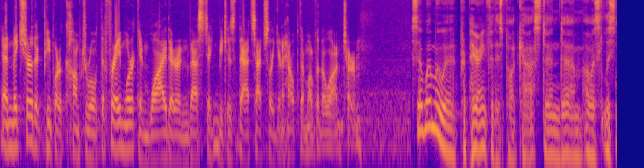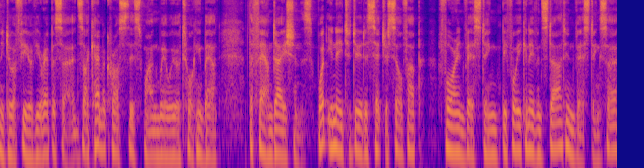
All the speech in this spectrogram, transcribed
and make sure that people are comfortable with the framework and why they're investing because that's actually going to help them over the long term. So, when we were preparing for this podcast and um, I was listening to a few of your episodes, I came across this one where we were talking about the foundations, what you need to do to set yourself up for investing before you can even start investing. So,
